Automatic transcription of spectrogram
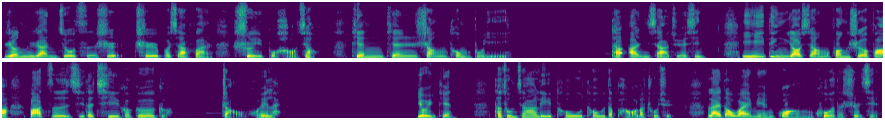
仍然就此事吃不下饭，睡不好觉，天天伤痛不已。她暗下决心。一定要想方设法把自己的七个哥哥找回来。有一天，他从家里偷偷的跑了出去，来到外面广阔的世界，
